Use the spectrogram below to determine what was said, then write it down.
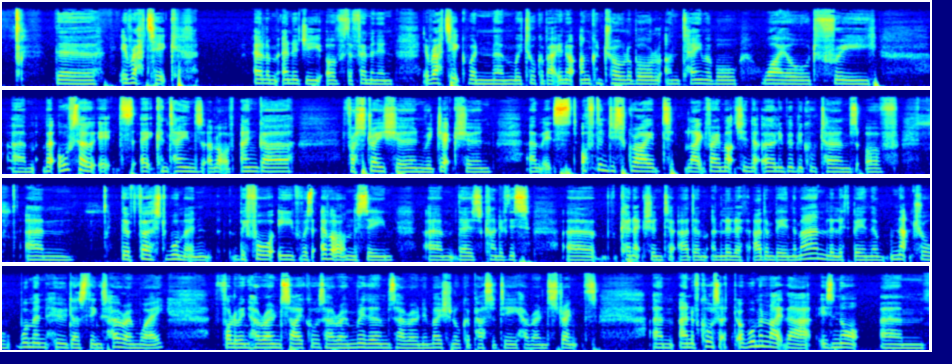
the erratic element energy of the feminine. Erratic when um, we talk about you know uncontrollable untamable wild free. Um, but also it's it contains a lot of anger frustration rejection. Um, it's often described like very much in the early biblical terms of um, the first woman before eve was ever on the scene. Um, there's kind of this uh, connection to Adam and Lilith. Adam being the man, Lilith being the natural woman who does things her own way, following her own cycles, her own rhythms, her own emotional capacity, her own strengths. Um, and of course, a, a, woman like that is not um,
